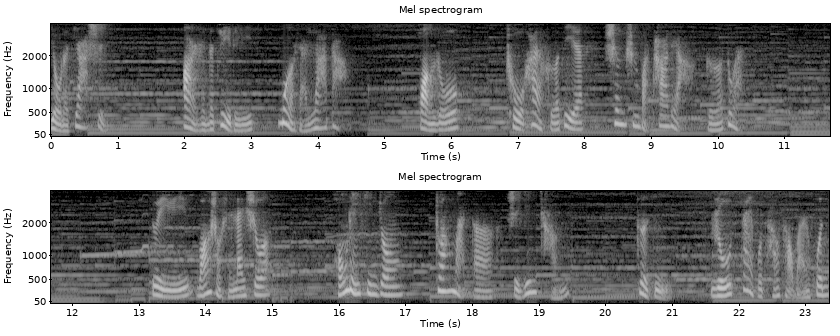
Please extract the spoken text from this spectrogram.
有了家室，二人的距离蓦然拉大，恍如楚汉河界生生把他俩隔断。对于王守仁来说，红莲心中装满的是阴沉，自己如再不草草完婚，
